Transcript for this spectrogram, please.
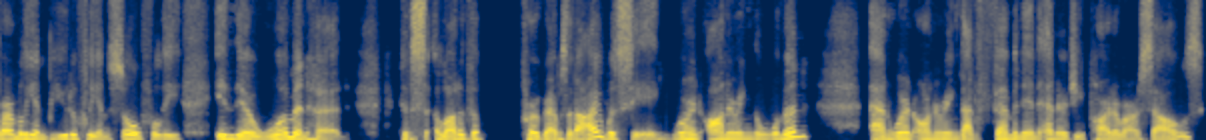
firmly and beautifully and soulfully in their womanhood. Because a lot of the programs that I was seeing weren't honoring the woman and weren't honoring that feminine energy part of ourselves.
